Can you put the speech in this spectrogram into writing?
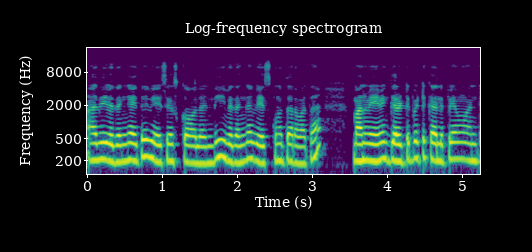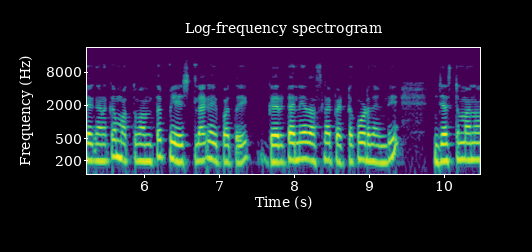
అది ఈ విధంగా అయితే వేసేసుకోవాలండి. ఈ విధంగా వేసుకున్న తర్వాత మనం ఏమి గరిటె పెట్టి కలిపాము అంటే కనుక మొత్తం అంతా పేస్ట్ లాగా అయిపోతాయి. గరిట అనేది అసలు పెట్టకూడదండి. జస్ట్ మనం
